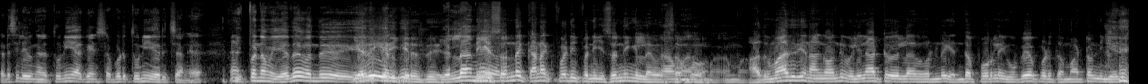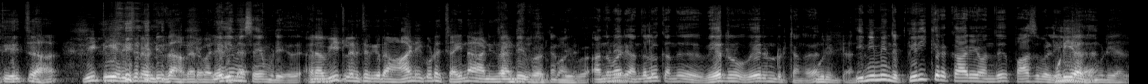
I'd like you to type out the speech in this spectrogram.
கடைசியில் இவங்க துணி அகைன்ஸ்ட்ல போட்டு துணி எரிச்சாங்க. இப்ப நம்ம எதை வந்து எதை எரிக்கிறது? எல்லாமே நீங்க சொன்ன கணக்குப்படி இப்ப நீங்க சொன்னீங்கல்ல ஒரு சம்பவம். அது மாதிரி நாங்க வந்து வெளிநாட்டுல வந்து எந்த பொருளையும் உபயோகப்படுத்த மாட்டோம். நீங்க எடுத்து எரிச்சா வீட்டையே எரிச்சிட வேண்டியதுதான் வேற வழி. எதுவுமே செய்ய முடியாது. ஏன்னா வீட்டுல எடுத்திருக்கிற ஆணி கூட சைனா ஆணி தான் கண்டிப்பா கண்டிப்பா. அந்த மாதிரி அந்த அளவுக்கு வந்து வேறு வேறுண்டுட்டாங்க ஊறிட்டாங்க. இனிமே இந்த பிரிக்கிற காரியம் வந்து பாசிபிள் முடியாது முடியாது.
